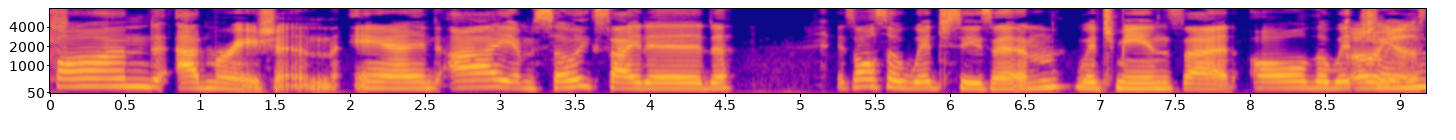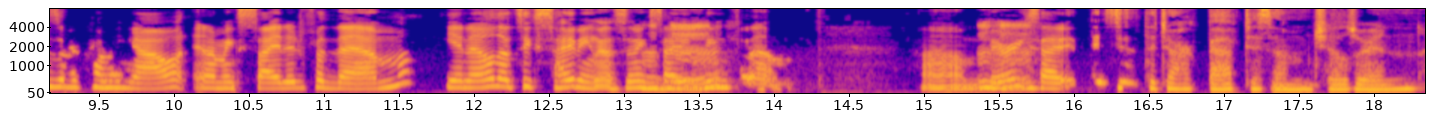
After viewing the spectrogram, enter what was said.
fond admiration. And I am so excited. It's also witch season, which means that all the witch Oh, yes. things are coming out, and I'm excited for them. You know, that's exciting. That's an exciting Mhm. thing for them. Um, very Mhm. excited. This is the dark baptism, children.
